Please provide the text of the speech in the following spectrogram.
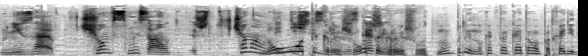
Не знаю, в чем смысл, в чем аутентичность? Ну, вот игрыш, вот игрыш, вот, ну, блин, ну как-то к этому подходить.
